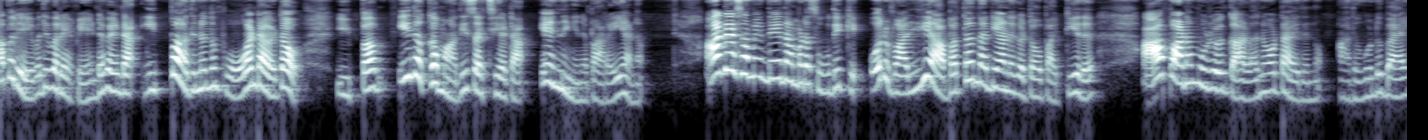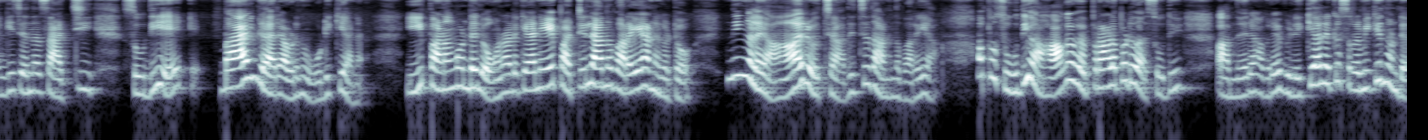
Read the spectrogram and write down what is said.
അപ്പോൾ രേവതി പറയാം വേണ്ട വേണ്ട. ഇപ്പം അതിനൊന്നും പോകണ്ട കേട്ടോ. ഇപ്പം ഇതൊക്കെ മതി സച്ചിയേട്ടാ എന്നിങ്ങനെ പറയാണ്. അതേസമയം ദേ നമ്മുടെ സൂതിക്ക് ഒരു വലിയ അബദ്ധം തന്നെയാണ് കേട്ടോ പറ്റിയത്. ആ പണം മുഴുവൻ കള്ളനോട്ടായിരുന്നു. അതുകൊണ്ട് ബാങ്കിൽ ചെന്ന സച്ചി സുധിയെ ബാങ്കുകാർ അവിടെ നിന്ന് ഓടിക്കുകയാണ്. ഈ പണം കൊണ്ട് ലോൺ അടയ്ക്കാനേ പറ്റില്ല എന്ന് പറയാണ് കേട്ടോ. നിങ്ങളെ ആരോ ചതിച്ചതാണെന്ന് പറയാം. അപ്പോൾ സുതി ആകെ വെപ്രാളപ്പെടുക സുതി അന്നേരം അവരെ വിളിക്കാനൊക്കെ ശ്രമിക്കുന്നുണ്ട്.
